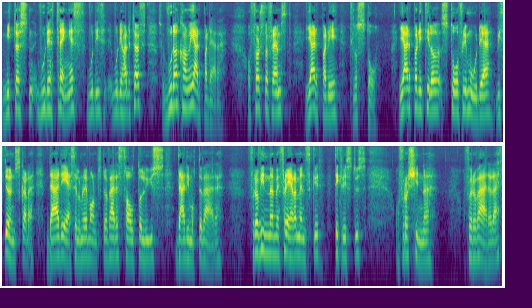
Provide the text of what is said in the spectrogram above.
i Midtøsten, hvor det trenges, hvor de, hvor de har det tøft. Så hvordan kan vi hjelpe dere? Og først og fremst hjelpe dem til å stå. Hjelper de til å stå frimodige hvis de ønsker det, der de er, selv om det er vanskelig å være salt og lys der de måtte være. For å vinne med flere mennesker til Kristus, og for å skinne og for å være der.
